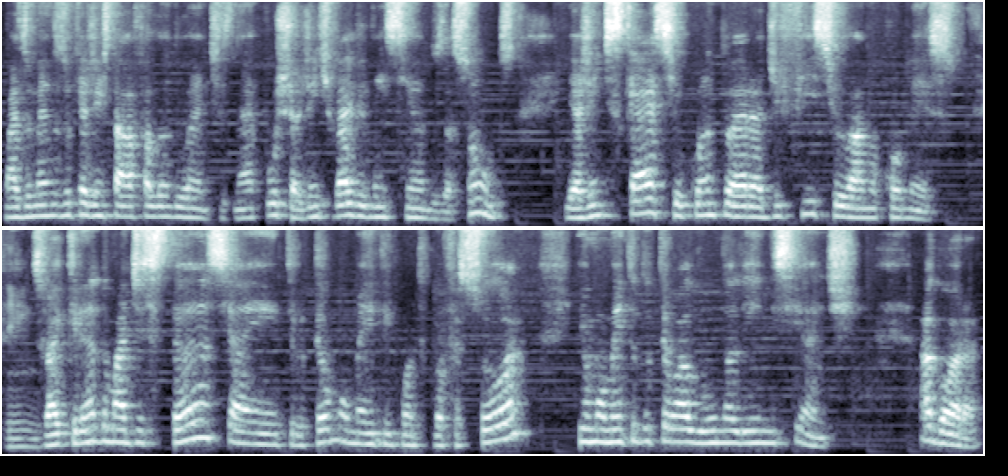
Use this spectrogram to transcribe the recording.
mais ou menos o que a gente estava falando antes, né? Puxa, a gente vai vivenciando os assuntos e a gente esquece o quanto era difícil lá no começo. Sim. Você vai criando uma distância entre o teu momento enquanto professor e o momento do teu aluno ali iniciante. Agora,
